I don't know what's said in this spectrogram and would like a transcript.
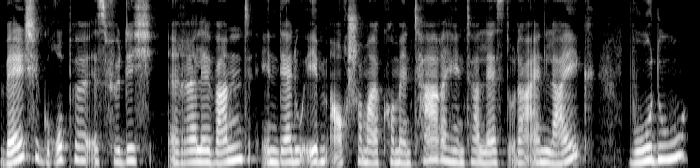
Welche Gruppe ist für dich relevant, in der du eben auch schon mal Kommentare hinterlässt oder ein Like, wo du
